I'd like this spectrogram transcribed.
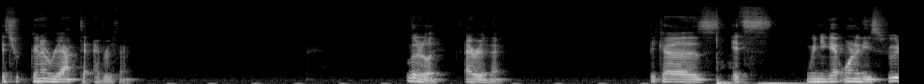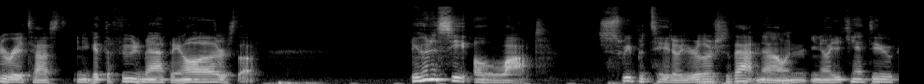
it's going to react to everything. Literally everything. Because it's when you get one of these food array tests and you get the food mapping and all that other stuff, you're gonna see a lot. Sweet potato, you're allergic to that now, and you know you can't do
